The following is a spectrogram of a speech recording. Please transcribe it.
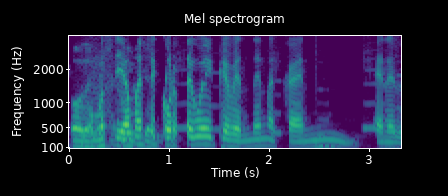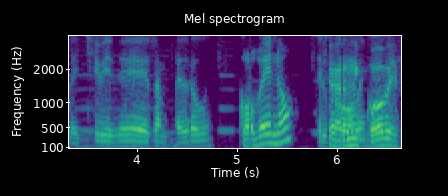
¿Cómo se llama ese corte, güey, que venden acá en, en el HIV de San Pedro, güey? Kobe, ¿no? El carne Kobe.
